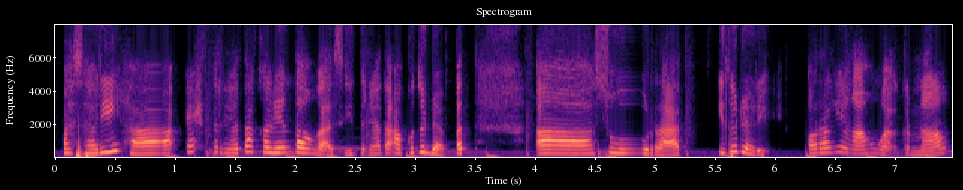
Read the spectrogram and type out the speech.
pas hari H, eh ternyata kalian tahu nggak sih? Ternyata aku tuh dapat uh, surat itu dari orang yang aku nggak kenal,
